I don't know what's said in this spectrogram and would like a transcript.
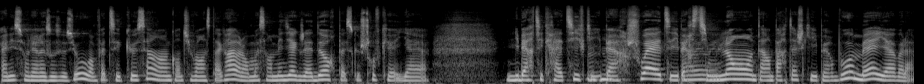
aller sur les réseaux sociaux, où en fait, c'est que ça. Hein, quand tu vois Instagram, alors moi, c'est un média que j'adore parce que je trouve qu'il y a liberté créative qui est mhm. hyper chouette, c'est hyper stimulant, t'as un partage qui est hyper beau, mais il y a, voilà,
